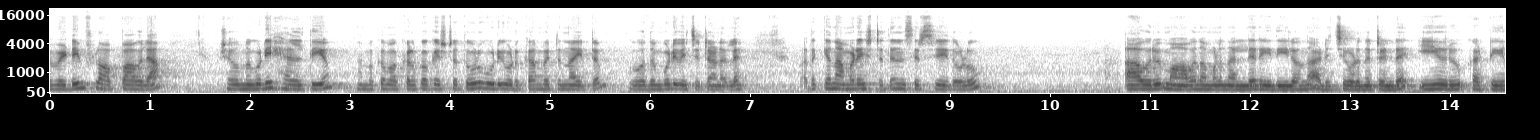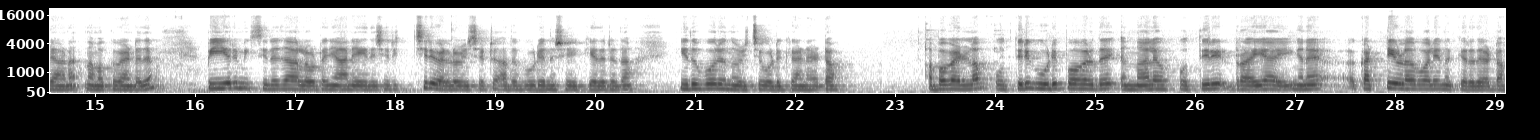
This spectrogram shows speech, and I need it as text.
എവിടെയും ഫ്ലോപ്പ് ആവില്ല പക്ഷെ ഒന്നുകൂടി ഹെൽത്തിയും നമുക്ക് മക്കൾക്കൊക്കെ ഇഷ്ടത്തോടു കൂടി കൊടുക്കാൻ പറ്റുന്ന ഐറ്റം ഗോതമ്പ് പൊടി വെച്ചിട്ടാണല്ലേ? അതൊക്കെ നമ്മുടെ ഇഷ്ടത്തിനനുസരിച്ച് ചെയ്തോളൂ. ആ ഒരു മാവ് നമ്മൾ നല്ല രീതിയിലൊന്ന് അടിച്ചു കൊടുത്തിട്ടുണ്ട്. ഈ ഒരു കട്ടിയിലാണ് നമുക്ക് വേണ്ടത്. അപ്പോൾ ഈ ഒരു മിക്സിന്റെ ജാറിലോട്ട് ഞാൻ ഏകദേശം ഇച്ചിരി വെള്ളം ഒഴിച്ചിട്ട് അതും കൂടി ഒന്ന് ഷേക്ക് ചെയ്തിട്ട് ഇതാ ഇതുപോലെ ഒന്ന് ഒഴിച്ച് കൊടുക്കുകയാണ് കേട്ടോ. അപ്പോൾ വെള്ളം ഒത്തിരി കൂടിപ്പോകരുത്. എന്നാലോ ഒത്തിരി ഡ്രൈ ആയി ഇങ്ങനെ കട്ടിയുള്ള പോലെ നിൽക്കരുത് കേട്ടോ.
